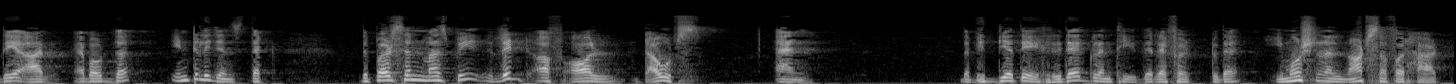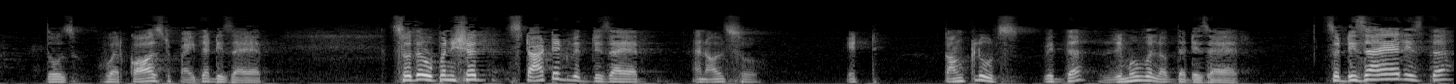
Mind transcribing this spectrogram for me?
they are about the intelligence that the person must be rid of all doubts and the vidyate hridaya granthi, they refer to the emotional knots of our heart, those who are caused by the desire. So the Upanishad started with desire and also it concludes with the removal of the desire. So desire is the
